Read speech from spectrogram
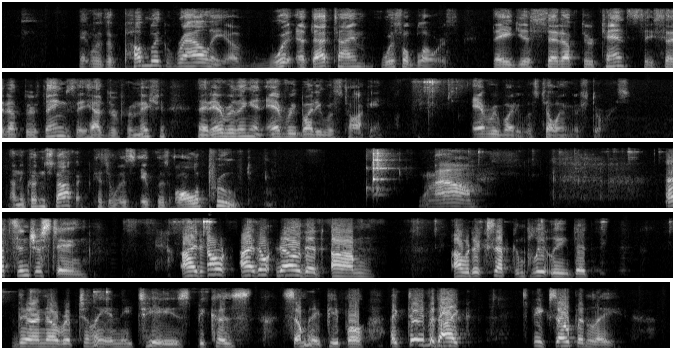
It was a public rally of at that time whistleblowers. They just set up their tents, they set up their things, they had their permission, they had everything, and everybody was talking. Everybody was telling their stories, and they couldn't stop it because it was it was all approved. Wow, that's interesting. I don't I don't know that um, I would accept completely that there are no reptilian ETs because so many people, like David Icke, speaks openly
